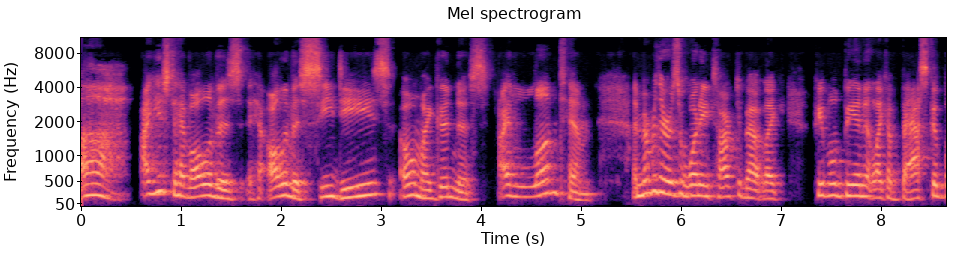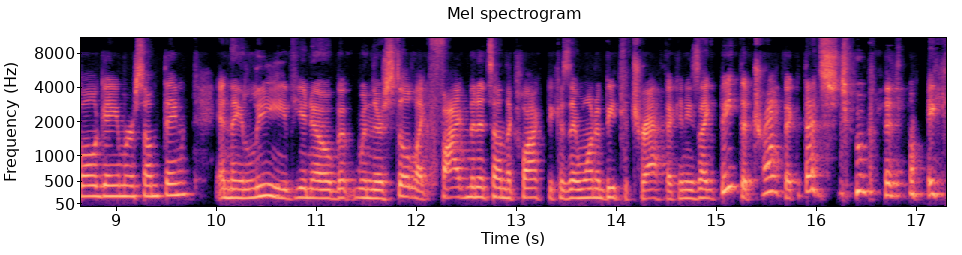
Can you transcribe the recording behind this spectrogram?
Ah, oh, I used to have all of his all of his CDs. Oh my goodness, I loved him. I remember there was one he talked about like people being at like a basketball game or something, and they leave, you know, but when there's still like five minutes on the clock because they want to beat the traffic, and he's like, "Beat the traffic? That's stupid! like,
